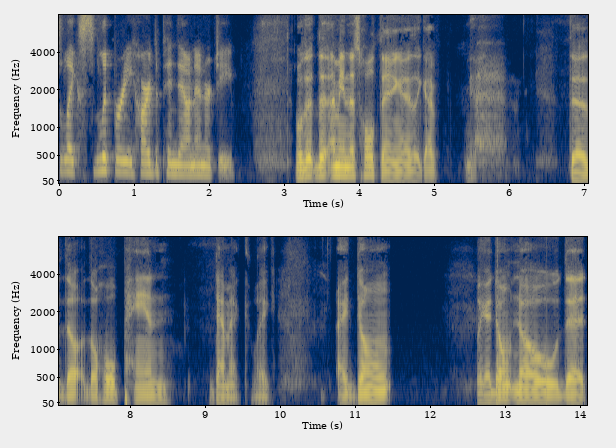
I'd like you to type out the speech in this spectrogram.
like slippery hard to pin down energy Well, the, the, I mean, this whole thing, I, like, I, the the the whole pandemic, like, I don't, like, I don't know that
